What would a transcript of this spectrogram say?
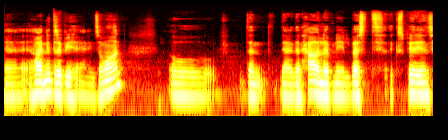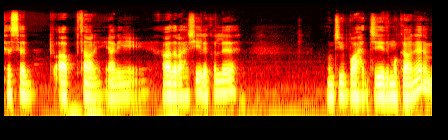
آه، هاي ندري بيها يعني من زمان. و then يعني نحاول نبني ال best experience هسه ب app ثاني. يعني هذا راح نشيله كله ونجيب واحد جديد مكانه.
